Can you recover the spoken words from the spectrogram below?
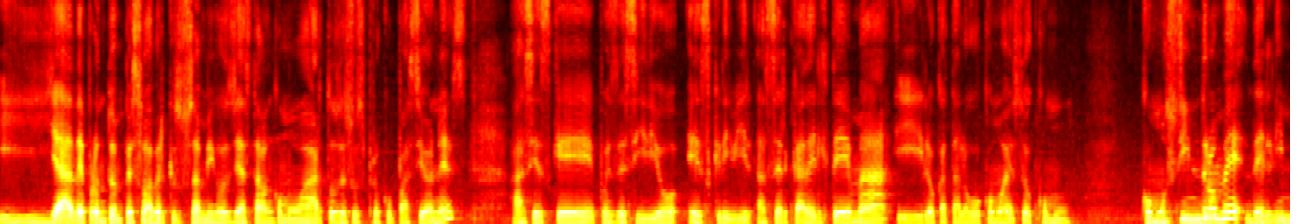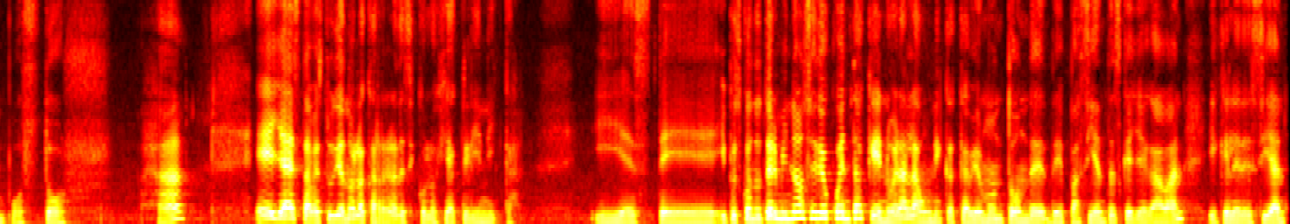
y ya de pronto empezó a ver que sus amigos ya estaban como hartos de sus preocupaciones, así es que pues decidió escribir acerca del tema y lo catalogó como eso, como, como síndrome del impostor. Ella estaba estudiando la carrera de psicología clínica y este, y pues cuando terminó se dio cuenta que no era la única, que había un montón de, pacientes que llegaban y que le decían,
